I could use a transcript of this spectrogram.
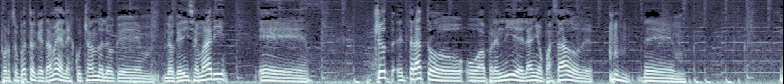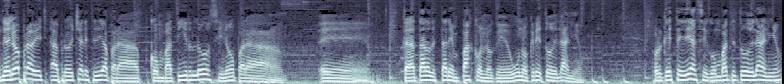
por supuesto que también, escuchando lo que, lo que dice Mari, eh, yo eh, trato o aprendí el año pasado de, de, de no aprove- aprovechar este día para combatirlo, sino para eh, tratar de estar en paz con lo que uno cree todo el año. Porque esta idea se combate todo el año.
